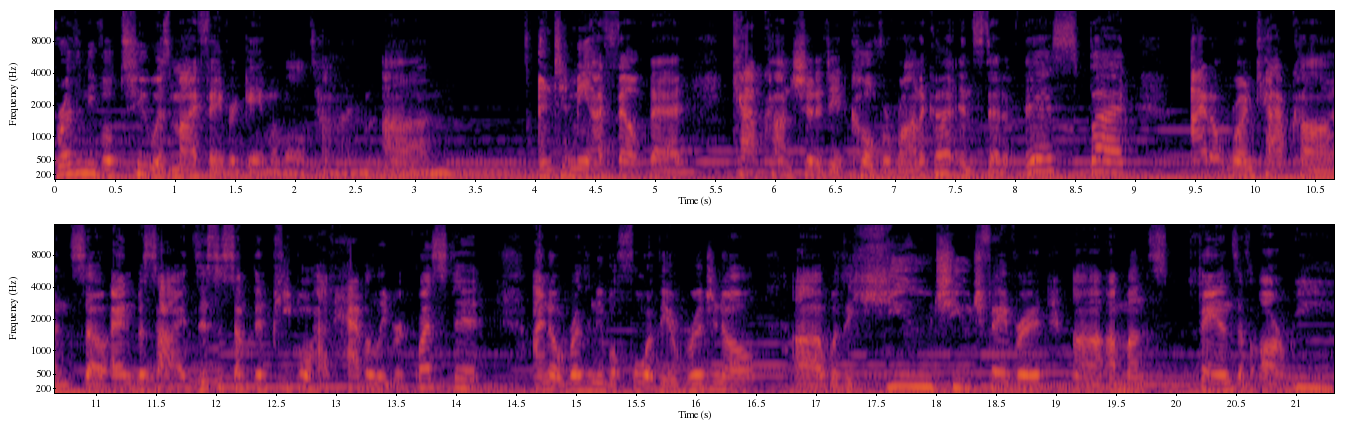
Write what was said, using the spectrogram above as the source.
resident evil 2 is my favorite game of all time. Um, and to me, I felt that Capcom should have did Code Veronica instead of this, but I don't run Capcom, so and besides, this is something people have heavily requested. I know Resident Evil 4, the original, uh, was a huge, huge favorite uh, amongst fans of RE.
